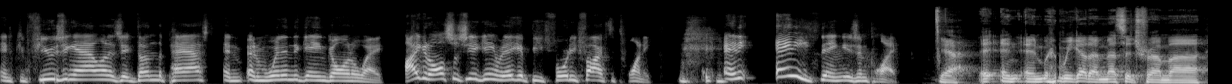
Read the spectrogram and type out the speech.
and confusing Allen as they've done in the past and, and winning the game going away. I could also see a game where they get beat 45 to 20. Any anything is in play. Yeah, and and we got a message from uh,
